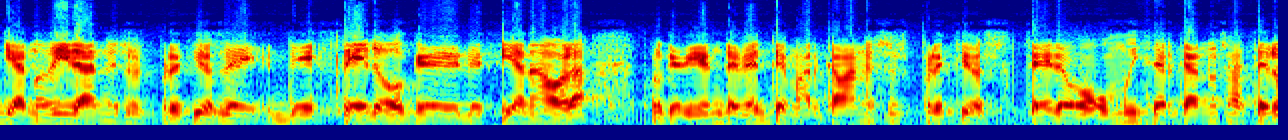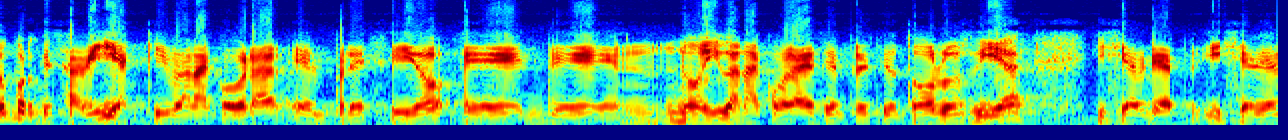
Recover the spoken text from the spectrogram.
ya no dirán esos precios de cero que decían ahora, porque evidentemente marcaban esos precios cero o muy cercanos a cero porque sabían que iban a cobrar el precio eh, de no iban a cobrar ese precio todos los días y si habría y si había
